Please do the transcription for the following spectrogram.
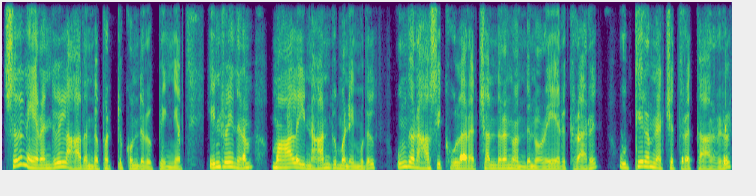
சில நேரங்களில் ஆதங்கப்பட்டு கொண்டிருப்பீங்க. இன்றைய தினம் மாலை நான்கு மணி முதல் உங்க ராசிக்குள்ளார சந்திரன் வந்து நுழைய இருக்கிறாரு. உத்திரம் நட்சத்திரக்காரர்கள்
